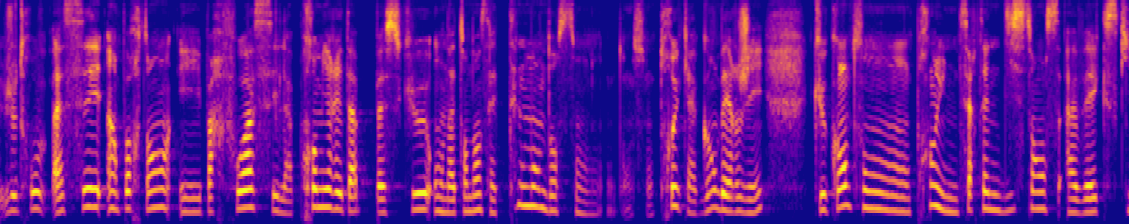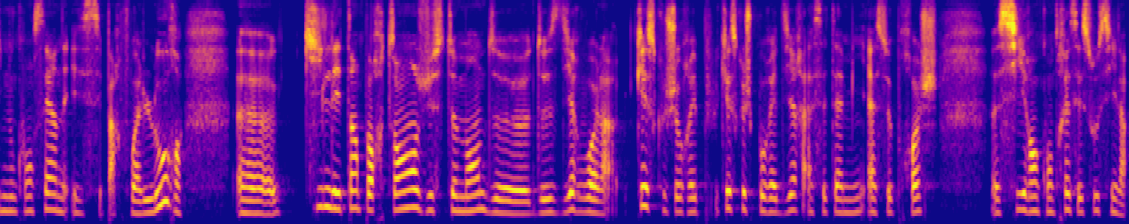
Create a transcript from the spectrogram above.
je trouve assez important. Et parfois c'est la première étape parce que on a tendance à être tellement dans son dans son truc à gamberger que quand on prend une certaine distance avec ce qui nous concerne et c'est parfois lourd euh, qu'il est important justement de, de se dire voilà qu'est-ce que j'aurais pu qu'est-ce que je pourrais dire à cet ami à ce proche euh, s'il rencontrait ces soucis là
